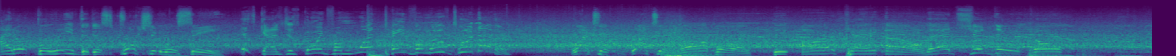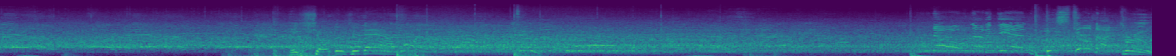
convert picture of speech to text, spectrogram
I don't believe the destruction we're seeing. This guy's just going from one painful move to another. Watch it, watch it. Oh, boy. The RKO. That should do it, Cole. His shoulders are down. Still not through.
